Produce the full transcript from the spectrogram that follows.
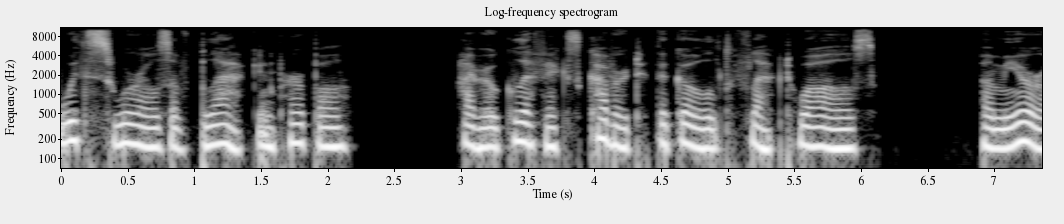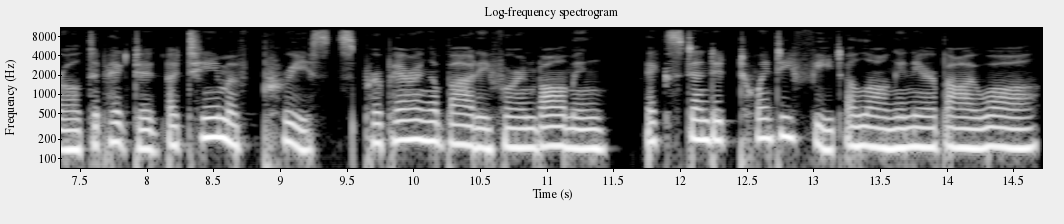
with swirls of black and purple. Hieroglyphics covered the gold flecked walls. A mural depicted a team of priests preparing a body for embalming, extended twenty feet along a nearby wall.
